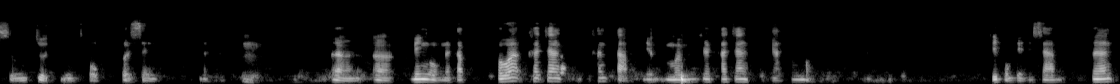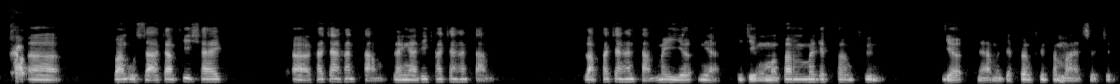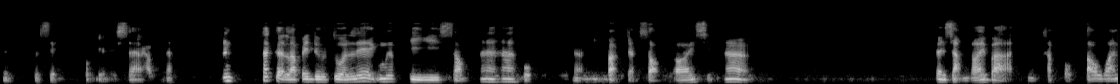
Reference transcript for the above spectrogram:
0.16เปอร์เซ็นต อ่าอ่าไม่งงนะครับ เพราะว่าค่าจ้างขั้นต่ำเนี่ยมันไม่ใช่ค่าจ้างงานทั้งหมดที่ผมเรียนให้ทราบเพราะฉะนั้นบางอุตสาหกรรมที่ใช้ค่าจ้างขั้นต่ำแรงงานที่ค่าจ้างขั้นต่ำรับค่าจ้างขั้นต่ำไม่เยอะเนี่ยจริงๆมันก็ไม่ได้เพิ่มขึ้น เยอะนะ มันจะเพิ่มขึ้นประมาณ 0.1เปอร์เซ็นต์ผมเรียนให้ทราบนะถ้าเกิดเราไปดูตัวเลขเมื่อปี 2556นะปรับจาก 215 เป็น300บาทนะครับผมต่อวัน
